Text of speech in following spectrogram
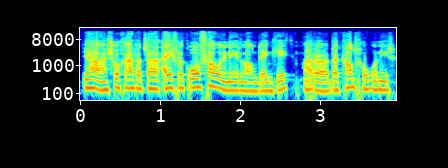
Ja, en zo gaat het eigenlijk overal in Nederland, denk ik. Maar uh, dat kan gewoon niet.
